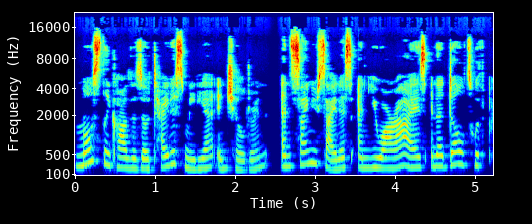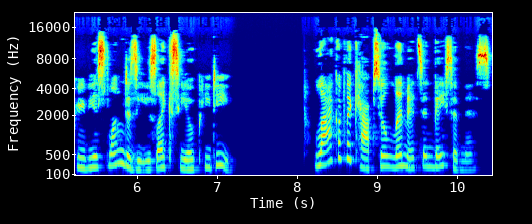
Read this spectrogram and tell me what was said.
mostly causes otitis media in children and sinusitis and URIs in adults with previous lung disease like COPD. Lack of the capsule limits invasiveness.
